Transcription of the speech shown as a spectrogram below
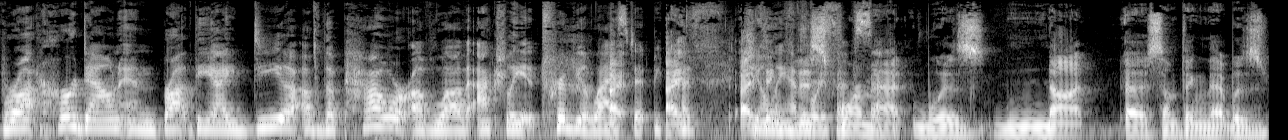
brought her down and brought the idea of the power of love actually it trivialized it because I she only think had this 45 format seconds. was not uh, something that was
